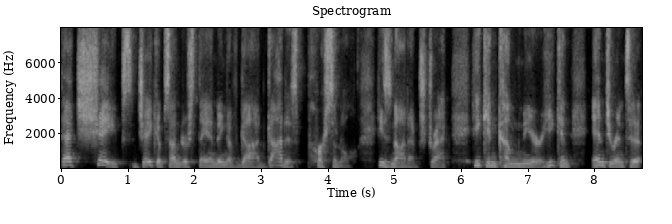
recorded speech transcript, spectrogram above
that shapes Jacob's understanding of God. God is personal. He's not abstract. He can come near. He can enter into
